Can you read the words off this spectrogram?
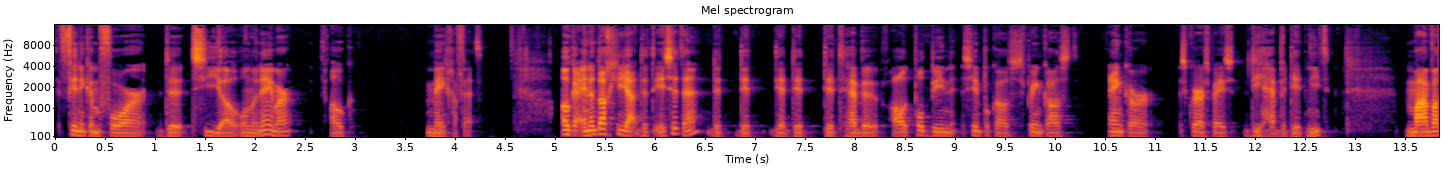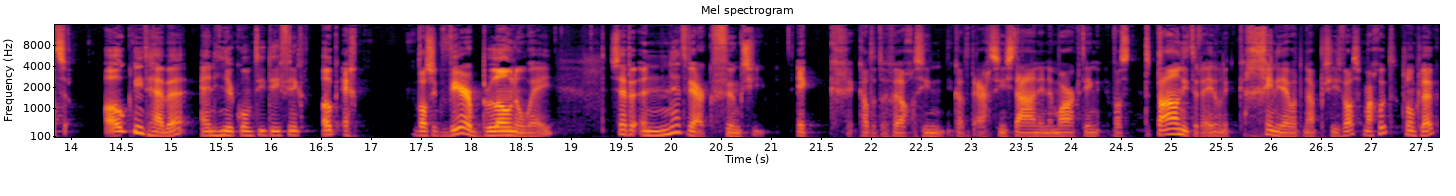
vind ik hem voor de CEO-ondernemer ook mega vet. Oké, en dan dacht je, ja, dit is het, hè? Dit, dit, dit, dit, dit hebben al Podbean, Simplecast, Springcast, Anchor, Squarespace, die hebben dit niet. Maar wat ze ook niet hebben, en hier komt die, die vind ik ook echt, was ik weer blown away. Ze hebben een netwerkfunctie. Ik, ik had het wel gezien, ik had het ergens zien staan in de marketing. Het was totaal niet de reden, want ik had geen idee wat het nou precies was. Maar goed, klonk leuk.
